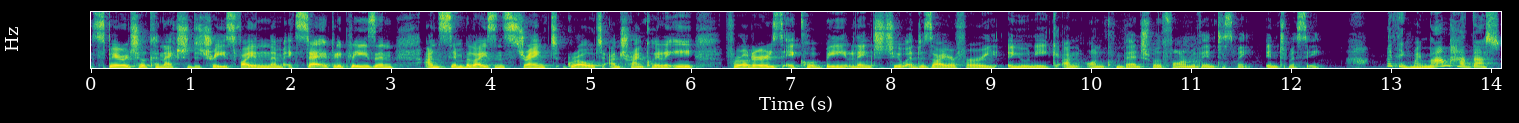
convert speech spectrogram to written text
spiritual connection to trees, finding them aesthetically pleasing and symbolizing strength, growth, and tranquility. For others, it could be linked to a desire for a unique and unconventional form of intimacy. Intimacy. I think my mum had that.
